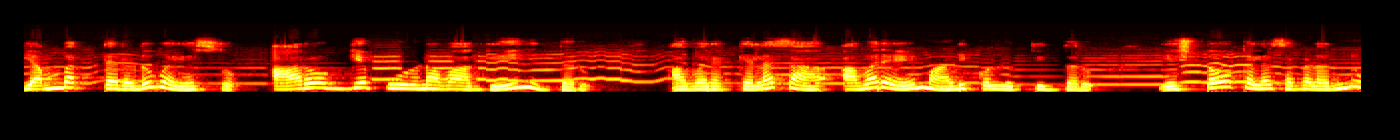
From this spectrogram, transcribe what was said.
ಎಂಬತ್ತೆರಡು ವಯಸ್ಸು. ಆರೋಗ್ಯಪೂರ್ಣವಾಗಿಯೇ ಇದ್ದರು. ಅವರ ಕೆಲಸ ಅವರೇ ಮಾಡಿಕೊಳ್ಳುತ್ತಿದ್ದರು. ಎಷ್ಟೋ ಕೆಲಸಗಳನ್ನು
